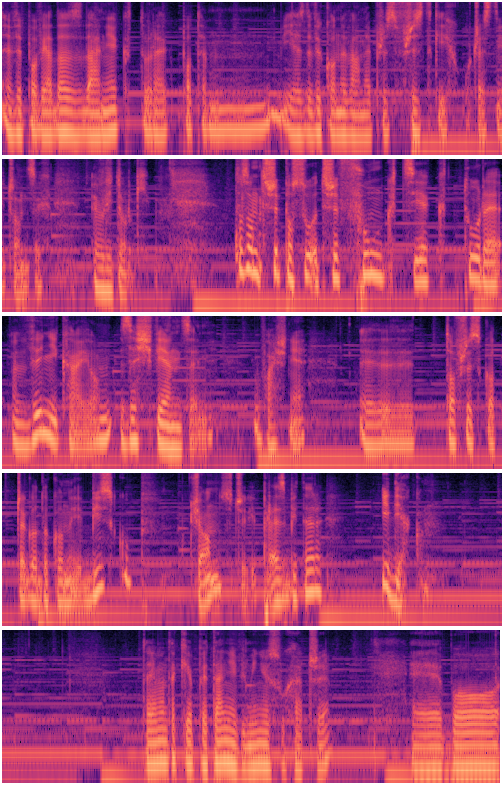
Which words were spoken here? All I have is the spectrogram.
wypowiada zdanie, które potem jest wykonywane przez wszystkich uczestniczących w liturgii. To są trzy, trzy funkcje, które wynikają ze święceń. Właśnie yy, to wszystko, czego dokonuje biskup, ksiądz, czyli prezbiter i diakon. To ja mam takie pytanie w imieniu słuchaczy. E, bo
